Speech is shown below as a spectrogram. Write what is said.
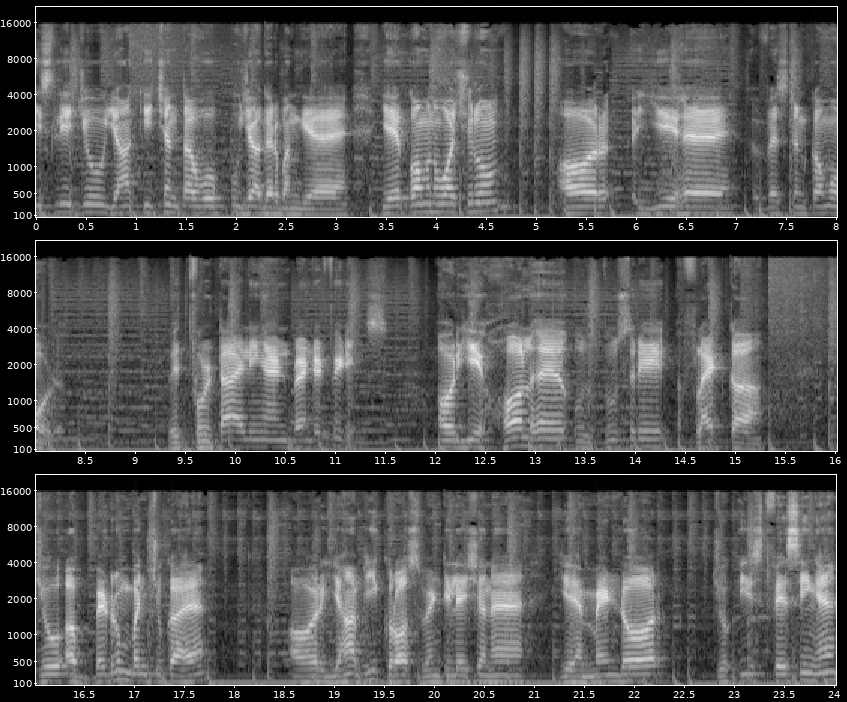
इसलिए जो यहाँ किचन था वो पूजा घर बन गया है। यह है कॉमन वॉशरूम और ये है western commode with full tiling and branded fittings और ये हॉल है उस दूसरे फ्लैट का, जो अब बेडरूम बन चुका है। और यहाँ भी क्रॉस वेंटिलेशन है। ये है मेन डोर, जो ईस्ट फेसिंग है।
